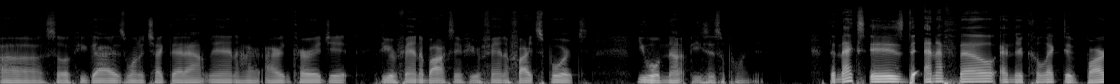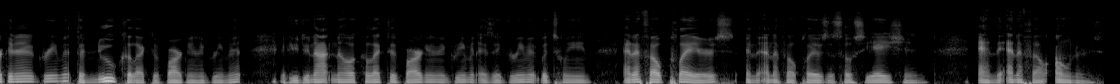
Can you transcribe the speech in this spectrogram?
Uh, so if you guys want to check that out, man, I, I encourage it. If you're a fan of boxing, if you're a fan of fight sports, you will not be disappointed. The next is the NFL and their collective bargaining agreement, the new collective bargaining agreement. If you do not know, a collective bargaining agreement is an agreement between NFL players and the NFL Players Association and the NFL owners,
